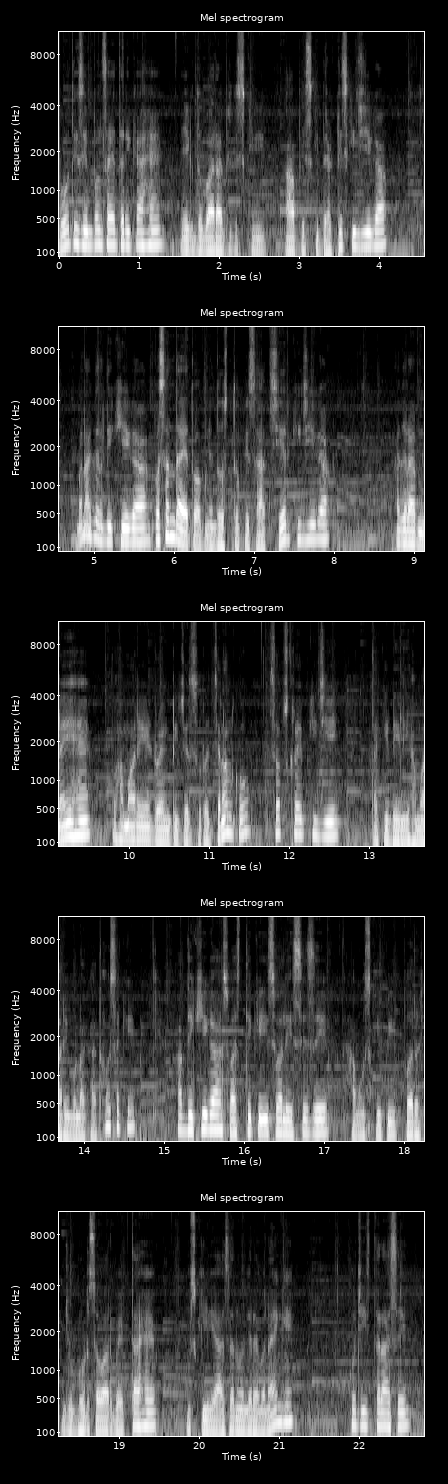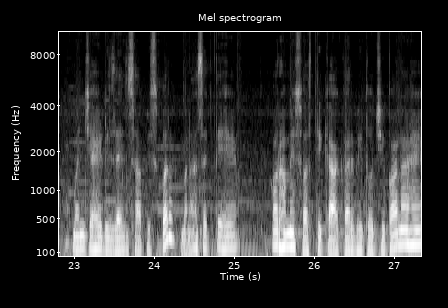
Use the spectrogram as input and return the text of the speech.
बहुत ही सिंपल सा तरीका है। एक दो बार आप इसकी आप इसकी प्रैक्टिस कीजिएगा। बना कर देखिएगा। पसंद आए तो अपने दोस्तों के साथ शेयर कीजिएगा। अगर आप नए हैं तो हमारे ड्राइंग टीचर सूरज चैनल को सब्सक्राइब कीजिए, ताकि डेली हमारी मुलाकात हो सके। अब देखिएगा, स्वास्थ्य के इस वाले हिस्से से हम उसकी पीठ पर जो घुड़सवार बैठता है, उसके लिए आसन वगैरह बनाएँगे। कुछ इस तरह से मन चाहे डिज़ाइंस आप इस पर बना सकते हैं। और हमें स्वास्थ्य का आकार भी तो छिपाना है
